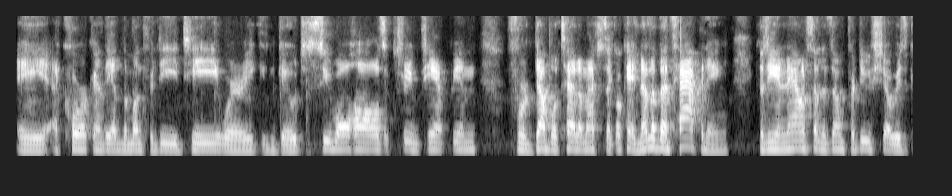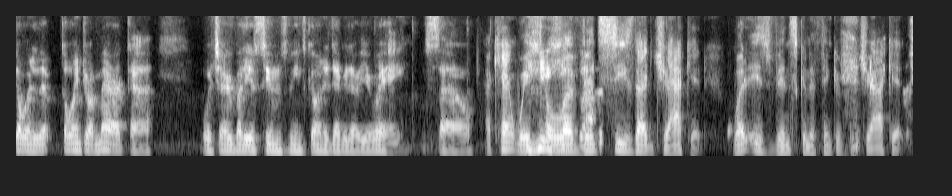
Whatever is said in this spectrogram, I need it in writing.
a, a cork at the end of the month for DDT where he can go to Sumo Hall's Extreme Champion for double title matches. Like, okay, none of that's happening because he announced on his own produce show he's going to going to America, which everybody assumes means going to WWE. So I can't wait till uh, Vince sees that jacket. What is Vince going to think of the jacket?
